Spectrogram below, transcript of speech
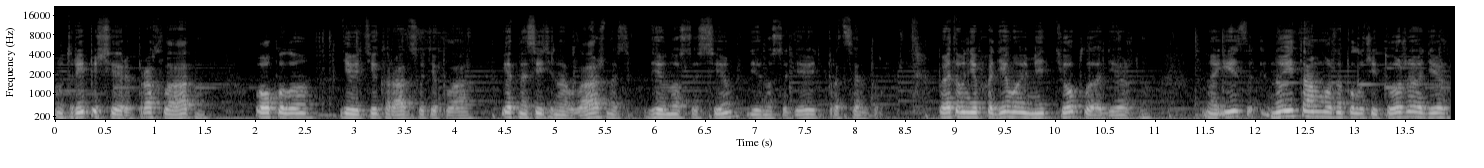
Внутри пещеры прохладно, около 9 градусов тепла и относительная влажность 97-99%. Поэтому необходимо иметь теплую одежду. Но и, но и там можно получить тоже одежду.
